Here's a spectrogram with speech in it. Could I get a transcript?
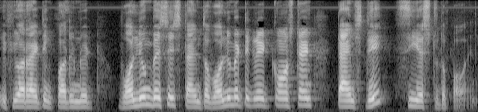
if you are writing per unit volume basis times the volumetric rate constant times the C s to the power n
